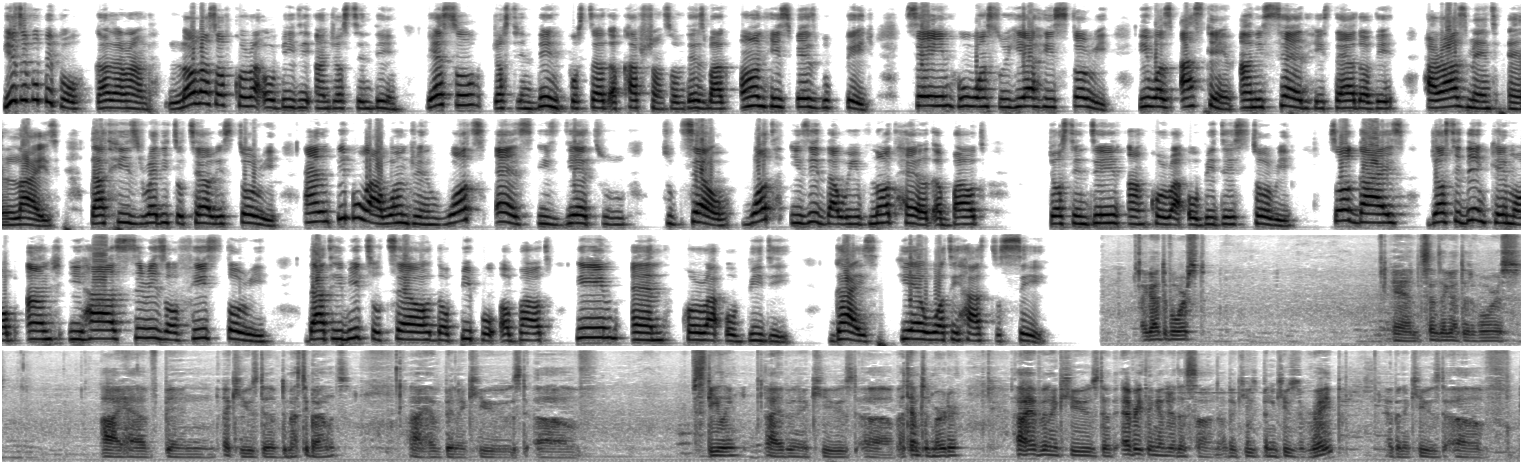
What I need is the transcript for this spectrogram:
Beautiful people gather around, lovers of Korra Obidi and Justin Dean. Yes, so Justin Dean posted a caption some days back on his Facebook page saying who wants to hear his story. He was asking and he said he's tired of the harassment and lies, that he's ready to tell his story. And people are wondering what else is there to, to tell? What is it that we've not heard about Justin Dean and Korra Obidi's story? So guys, Justin Dean came up and he has series of his story that he needs to tell the people about him and Korra Obidi. Guys, hear what he has to say. I got divorced. And since I got the divorce, I have been accused of domestic violence. I have been accused of stealing. I have been accused of attempted murder. I have been accused of everything under the sun. I've accused, been accused of rape. I've been accused of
